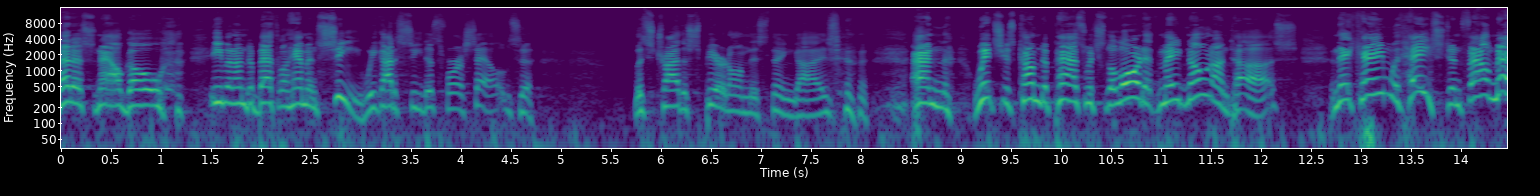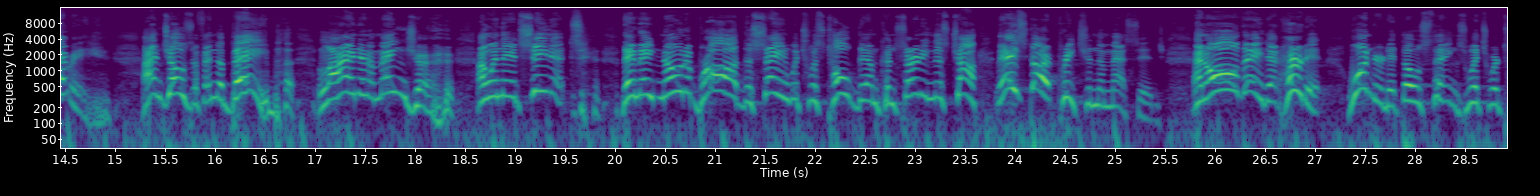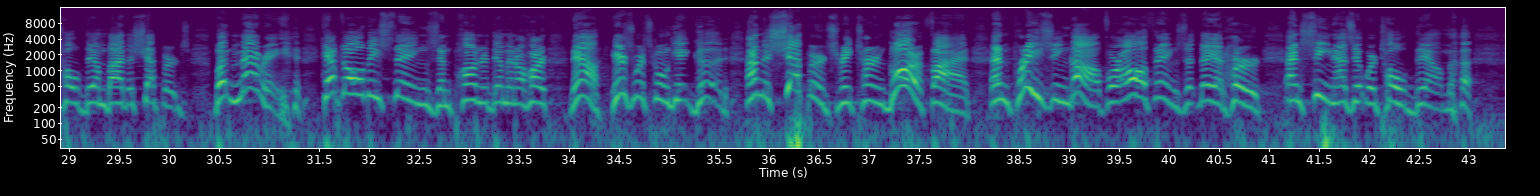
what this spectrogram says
Let us now go even unto Bethlehem and see. We got to see this for ourselves. Let's try the Spirit on this thing, guys. and which is come to pass, which the Lord hath made known unto us. And they came with haste and found Mary and Joseph and the babe lying in a manger. And when they had seen it, they made known abroad the saying which was told them concerning this child. They start preaching the message. And all they that heard it wondered at those things which were told them by the shepherds. But Mary kept all these things and pondered them in her heart. Now, here's where it's going to get good. And the shepherds returned glorified and praising God for all things that they had heard and seen as it were told them.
